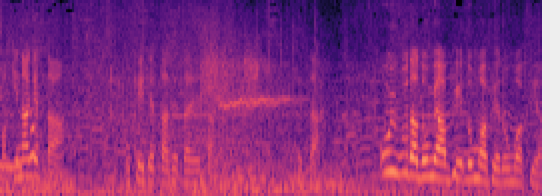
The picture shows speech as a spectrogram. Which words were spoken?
맞긴 하겠다. 오케이 됐다 됐다 됐다 됐다. 어이구 나 너무 앞이야 너무 앞이야 너무 앞이야.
